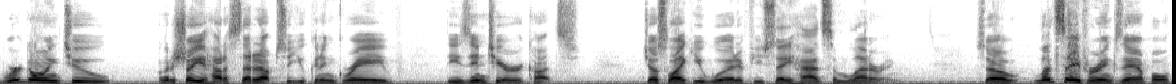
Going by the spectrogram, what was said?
we're going to, I'm going to show you how to set it up so you can engrave these interior cuts just like you would if you say had some lettering. So let's say for example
